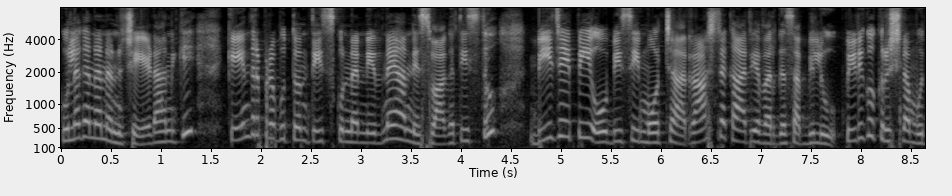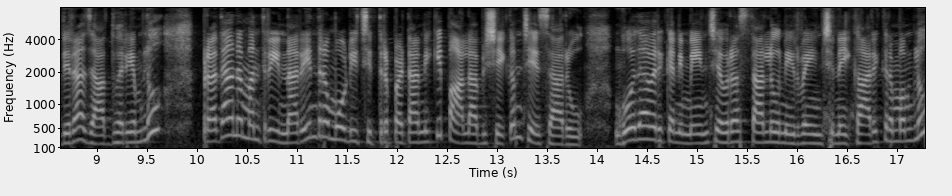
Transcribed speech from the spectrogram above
కులగణనను చేయడానికి కేంద్ర ప్రభుత్వం తీసుకున్న నిర్ణయాన్ని స్వాగతిస్తూ బీజేపీ ఓబీసీ మోర్చా రాష్ట్ర కార్యవర్గ సభ్యులు పిడుగు కృష్ణ ముదిరాజ్ ఆధ్వర్యంలో ప్రధానమంత్రి నరేంద్ర మోడీ చిత్రపటానికి పాలాభిషేకం చేశారు. గోదావరికని మేం చౌరస్తాలో నిర్వహించిన ఈ కార్యక్రమంలో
